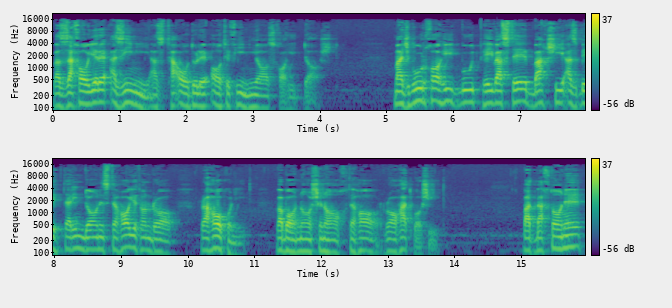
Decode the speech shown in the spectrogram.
و ذخایر عظیمی از تعادل عاطفی نیاز خواهید داشت. مجبور خواهید بود پیوسته بخشی از بهترین دانسته هایتان را رها کنید و با ناشناخته ها راحت باشید. بدبختانه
